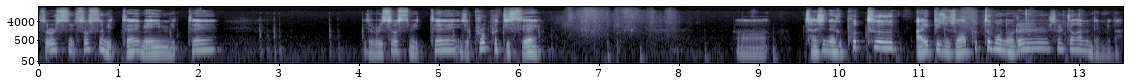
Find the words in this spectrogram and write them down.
소스, 소스 밑에 메인 밑에 이제 리소스 밑에 이제 프로퍼티스에 어, 자신의 그 포트 IP 주소와 포트 번호를 설정하면 됩니다.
